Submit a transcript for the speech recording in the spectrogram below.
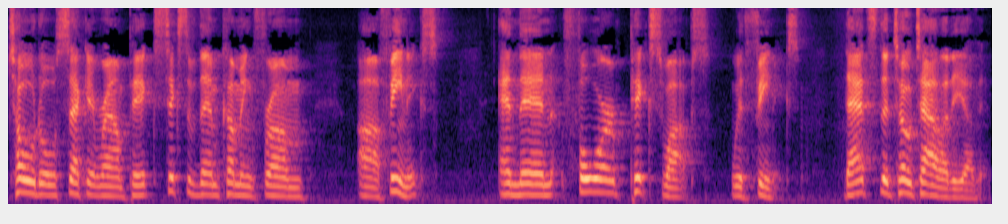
total second round picks, six of them coming from uh, Phoenix, and then four pick swaps with Phoenix. That's the totality of it.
